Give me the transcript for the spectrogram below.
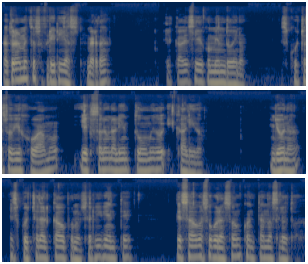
Naturalmente sufrirías, ¿verdad? El cabello sigue comiendo heno. Escucha a su viejo amo y exhala un aliento húmedo y cálido. Jonah, escuchado al cabo por un ser viviente, desahoga su corazón contándoselo todo.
